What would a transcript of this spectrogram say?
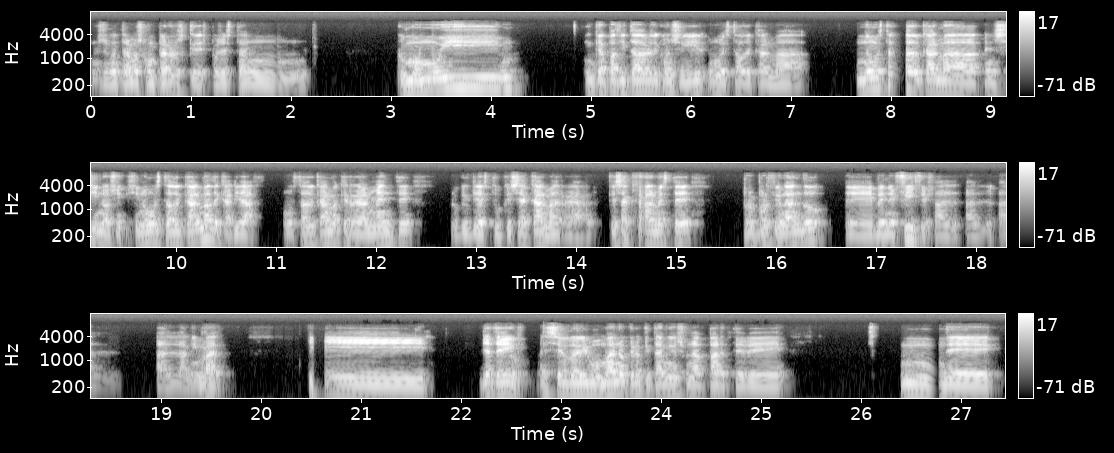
nos encontramos con perros que después están como muy incapacitados de conseguir un estado de calma, no un estado de calma en sí, no, sino un estado de calma de calidad, un estado de calma que realmente, lo que decías tú, que sea calma real, que esa calma esté proporcionando eh, beneficios al, al, al, al animal. Y ya te digo, ese egoísmo humano creo que también es una parte de, mm, de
